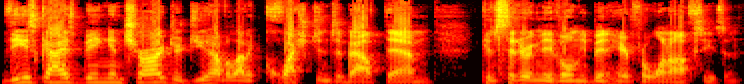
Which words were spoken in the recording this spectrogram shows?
these guys being in charge, or do you have a lot of questions about them, considering they've only been here for one off season?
